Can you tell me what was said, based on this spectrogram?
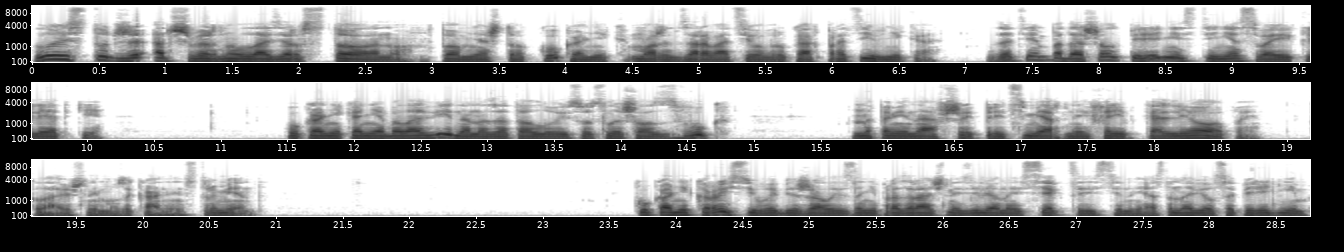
Луис тут же отшвырнул лазер в сторону, помня, что кукольник может взорвать его в руках противника. Затем подошел к передней стене своей клетки. Кукольника не было видно, но зато Луис услышал звук, напоминавший предсмертный хрип Каллиопы, клавишный музыкальный инструмент. Кукольник рысью выбежал из-за непрозрачной зеленой секции стены и остановился перед ним.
